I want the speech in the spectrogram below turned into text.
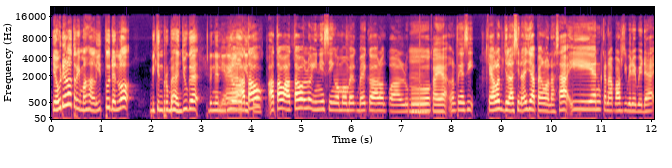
ya udah lo terima hal itu dan lo bikin perubahan juga dengan Ya, diri lo atau gitu atau atau lu ini sih ngomong baik-baik ke orang tua lu Hmm. kayak ngerti gak sih kayak lo jelasin aja apa yang lo rasain kenapa harus dibeda-bedain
